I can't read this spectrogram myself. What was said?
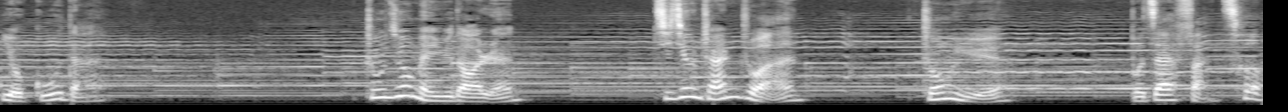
又孤单，终究没遇到人。几经辗转，终于不再反侧。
